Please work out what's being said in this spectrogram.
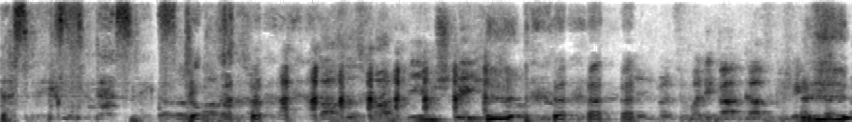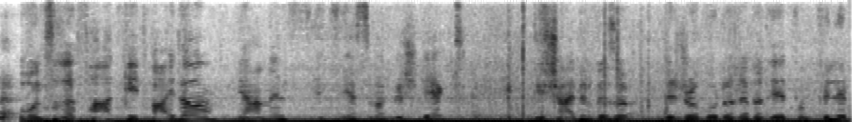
das wächst, das wächst doch. Das ist mal ein Bienenstich. Ich werde sofort die Krankenkasse geschickt. Unsere Fahrt geht weiter. Wir haben uns jetzt erstmal gestärkt. Die Scheibenwischer Wischer wurde repariert vom Philipp.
